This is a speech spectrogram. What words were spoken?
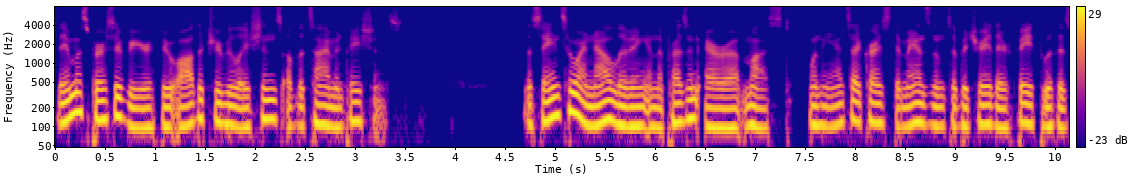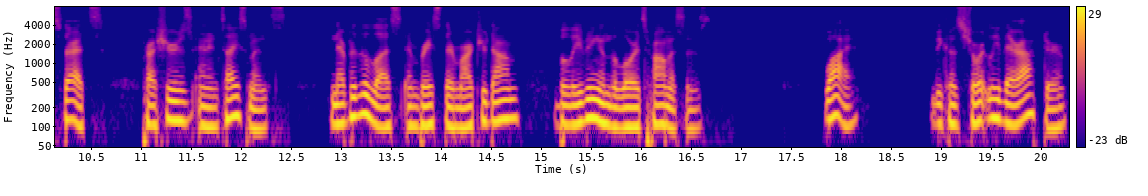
They must persevere through all the tribulations of the time in patience. The saints who are now living in the present era must, when the Antichrist demands them to betray their faith with his threats, pressures, and enticements, nevertheless embrace their martyrdom, believing in the Lord's promises. Why? Because shortly thereafter,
